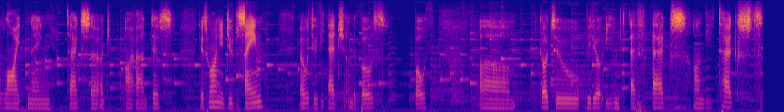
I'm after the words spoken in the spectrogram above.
lightning text so I add this this one you do the same over to the edge on the both both. Um, go to video event fx on the text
